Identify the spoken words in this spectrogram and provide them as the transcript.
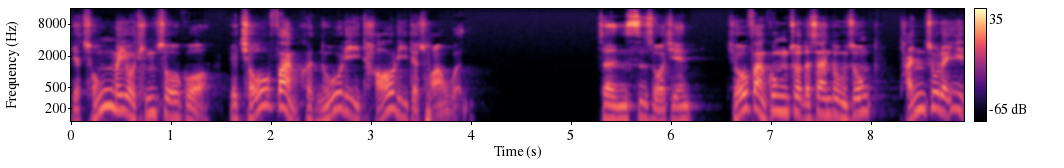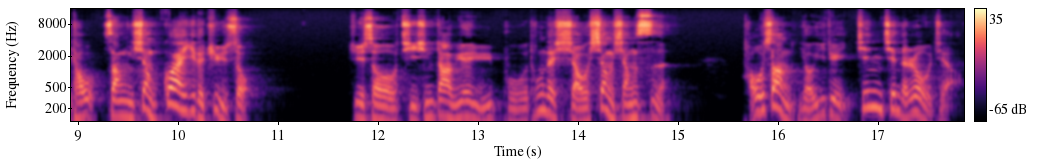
也从没有听说过有囚犯和奴隶逃离的传闻。正思索间，囚犯工作的山洞中弹出了一头长相怪异的巨兽。巨兽体型大约与普通的小象相似，头上有一对尖尖的肉角，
